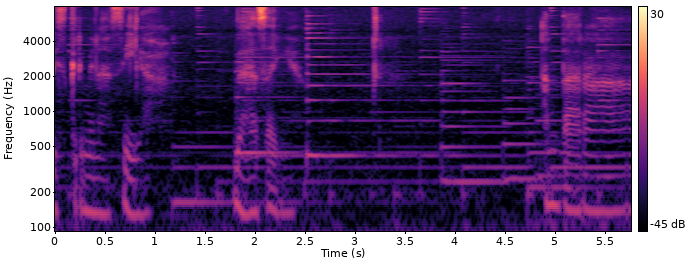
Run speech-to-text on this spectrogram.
Diskriminasi ya Bahasanya. Antara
